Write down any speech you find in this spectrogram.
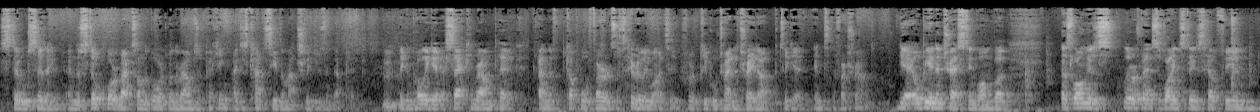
still sitting and there's still quarterbacks on the board when the Rams are picking, I just can't see them actually using that pick. Mm-hmm. They can probably get a second round pick and a couple of thirds if they really wanted to for people trying to trade up to get into the first round. Yeah, it'll be an interesting one, but as long as their offensive line stays healthy and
